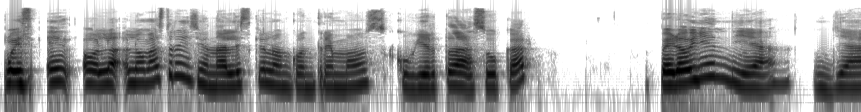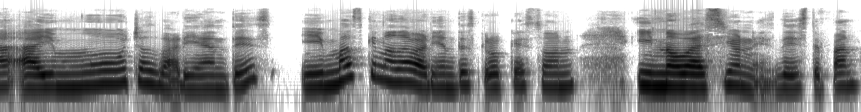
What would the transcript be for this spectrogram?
Pues eh, lo más tradicional es que lo encontremos cubierto de azúcar, pero hoy en día ya hay muchas variantes y más que nada variantes creo que son innovaciones de este pan.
